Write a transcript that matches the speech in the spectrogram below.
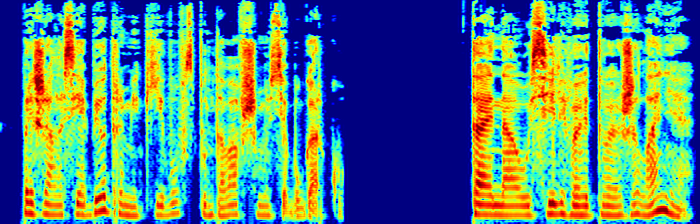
— прижалась я бедрами к его взбунтовавшемуся бугарку. «Тайна усиливает твое желание?»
